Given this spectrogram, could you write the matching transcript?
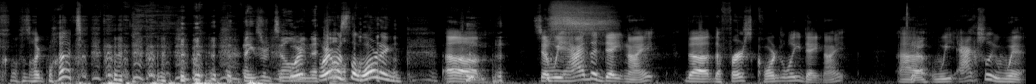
I was like, what? Thanks for telling where, me now. where was the warning? Um, so we had the date night, the the first quarterly date night. Uh, Yeah. We actually went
